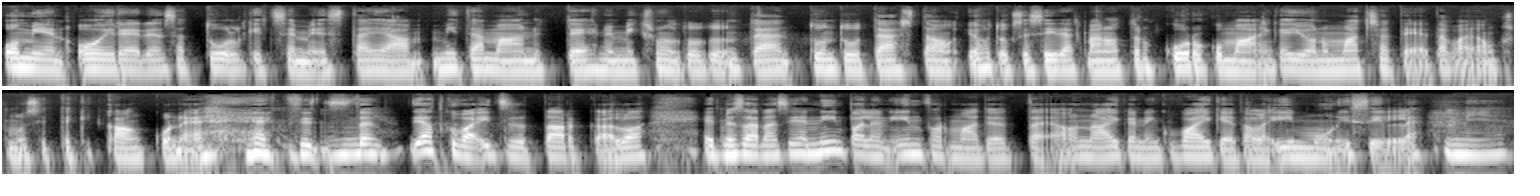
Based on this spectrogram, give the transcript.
omien oireidensa tulkitsemista ja mitä mä oon nyt tehnyt, miksi mulla tuntuu, tuntuu tästä, johtuuko se siitä, että mä oon ottanut kurkumaa enkä juonut matchateetä vai onko mulla sittenkin kankkune. Sitten sitä niin. jatkuvaa itsensä tarkkailua, että me saadaan siihen niin paljon informaatiota, että on aika niin kuin vaikeaa olla immuuni sille. Niin.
